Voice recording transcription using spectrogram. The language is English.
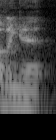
Loving it.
